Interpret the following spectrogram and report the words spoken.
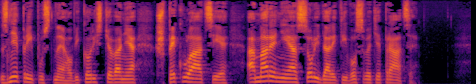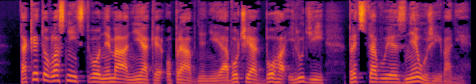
z neprípustného vykorisťovania, špekulácie a marenia solidarity vo svete práce. Takéto vlastníctvo nemá nejaké oprávnenie a v očiach Boha i ľudí predstavuje zneužívanie.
